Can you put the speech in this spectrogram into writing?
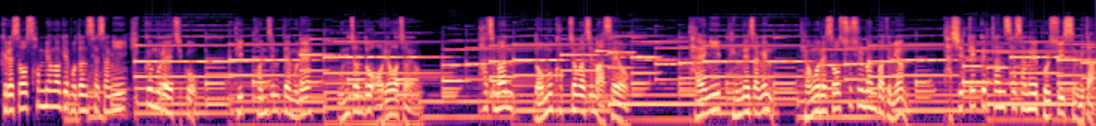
그래서 선명하게 보던 세상이 희끄무레해지고 빛 번짐 때문에 운전도 어려워져요. 하지만 너무 걱정하지 마세요. 다행히 백내장은 병원에서 수술만 받으면 다시 깨끗한 세상을 볼 수 있습니다.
